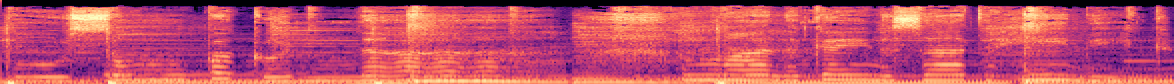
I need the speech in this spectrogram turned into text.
Pusong pagod na. Ang malagay na sa tahimik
